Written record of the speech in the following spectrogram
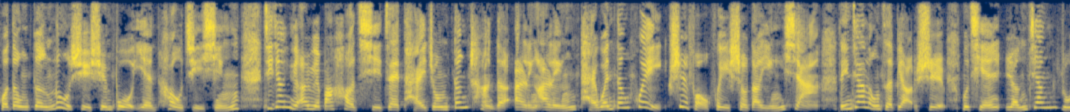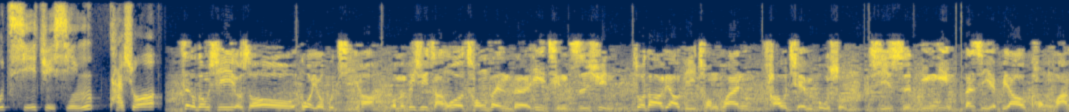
活动更陆续宣布延后举行，即将于二月八号起在台中登场的二零二零台湾灯会是否会受到影响？林佳龙则表示，目前仍将如期举行。他说：“这个东西有时候过犹不及哈，我们必须掌握充分的疫情资讯，做到料敌从宽、超前部署、及时应应，但是也不要恐慌。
